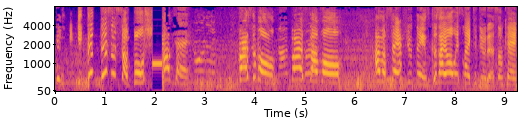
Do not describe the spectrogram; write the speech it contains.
Fucking- This, this is some bullshit. Okay. First of all, first of all, I'm gonna say a few things because I always like to do this. Okay,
